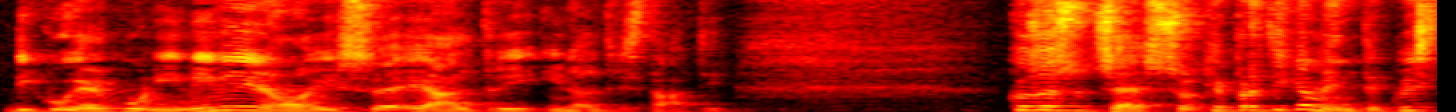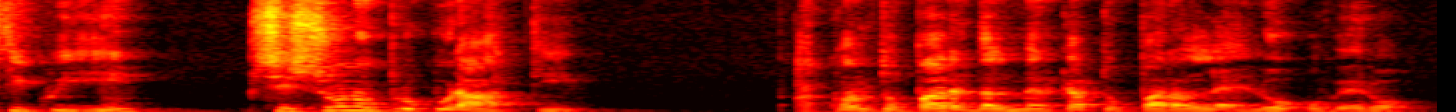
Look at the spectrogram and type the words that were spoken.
di cui alcuni in Illinois e altri in altri stati. Cosa è successo? Che praticamente questi qui si sono procurati, a quanto pare dal mercato parallelo, ovvero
